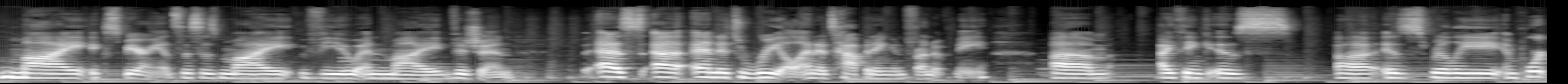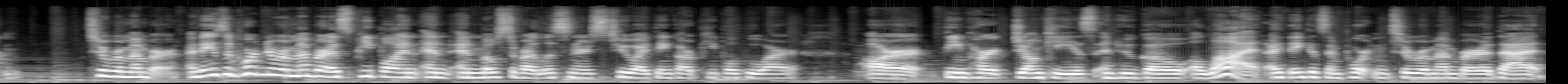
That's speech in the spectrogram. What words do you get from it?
my experience. This is my view and my vision. As uh, and it's real and it's happening in front of me. Um, i think is uh, is really important to remember. I think it's important to remember as people and and and most of our listeners too i think are people who are are theme park junkies and who go a lot. I think it's important to remember that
